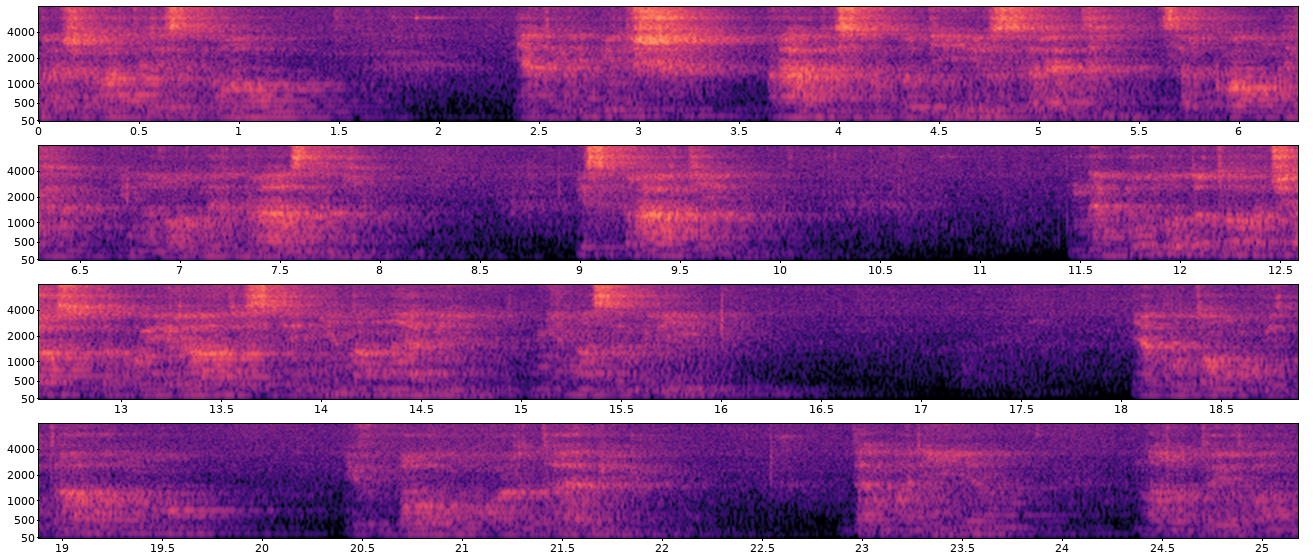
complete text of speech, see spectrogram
переживати Різдво як найбільш радісну подію серед церковних і народних праздників. І справді, не було до того часу такої радості ні на небі, ні на землі, як у тому віддаленому і в Богому вертепі, де Марія народила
